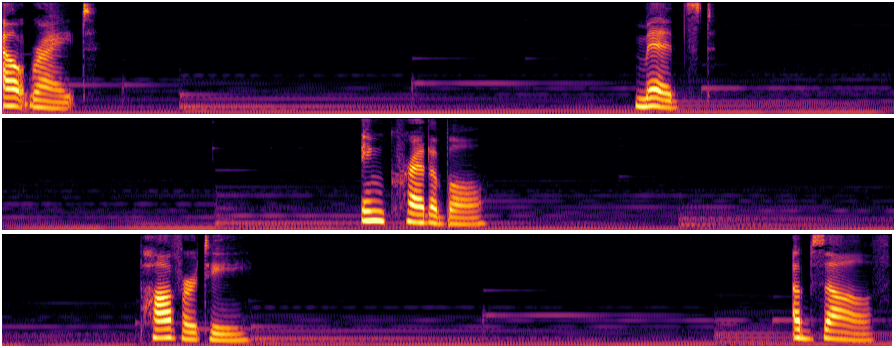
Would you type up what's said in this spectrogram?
Outright Midst. Incredible. Poverty. Absolve.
